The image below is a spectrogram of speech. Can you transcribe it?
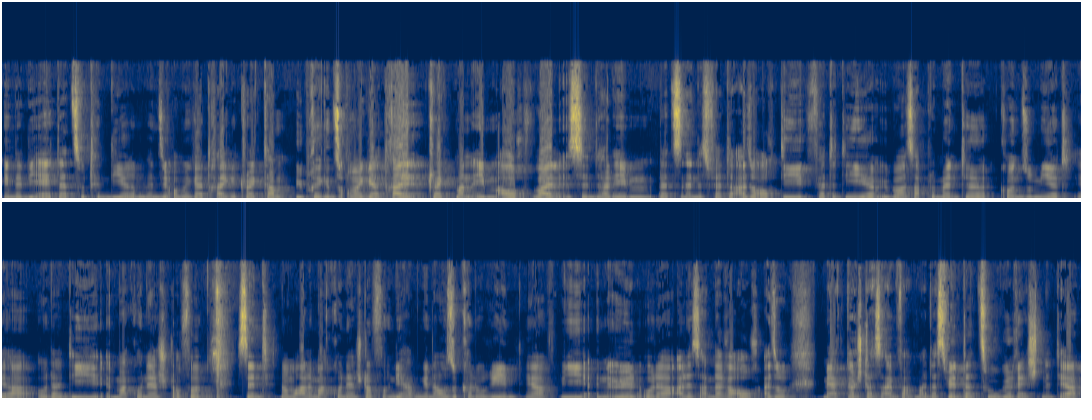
in der Diät dazu tendieren, wenn sie Omega-3 getrackt haben. Übrigens, Omega-3 trackt man eben auch, weil es sind halt eben letzten Endes Fette. Also auch die Fette, die ihr über Supplemente konsumiert, ja, oder die Makronährstoffe sind normale Makronährstoffe und die haben genauso Kalorien, ja, wie in Öl oder alles andere auch. Also merkt euch das einfach mal. Das wird dazu gerechnet, ja.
